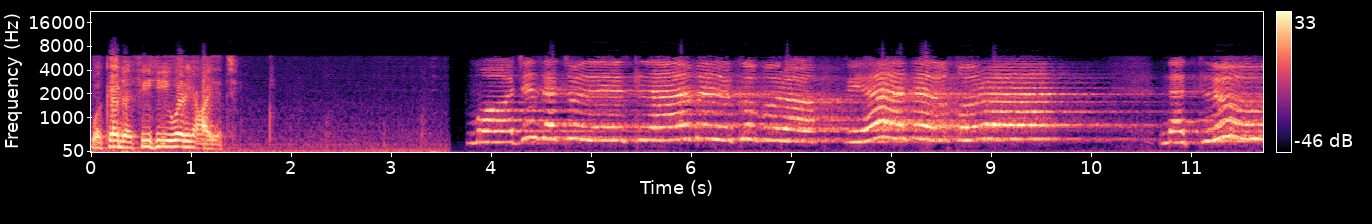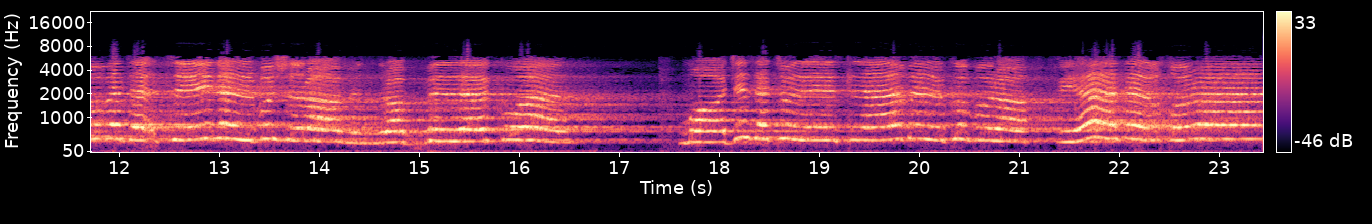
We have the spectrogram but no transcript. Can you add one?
وكنفه ورعايته معجزة الإسلام الكبرى في هذا القرآن. نتلو فتأتينا البشرى من رب الأكوان. معجزة الإسلام الكبرى في هذا القرآن.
